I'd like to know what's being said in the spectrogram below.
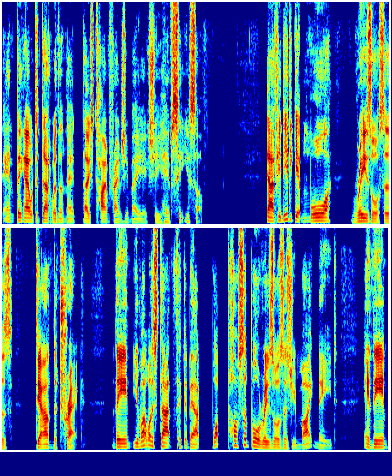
and being able to done within that those timeframes you may actually have set yourself. Now, if you need to get more resources down the track, then you might want to start think about what possible resources you might need and then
